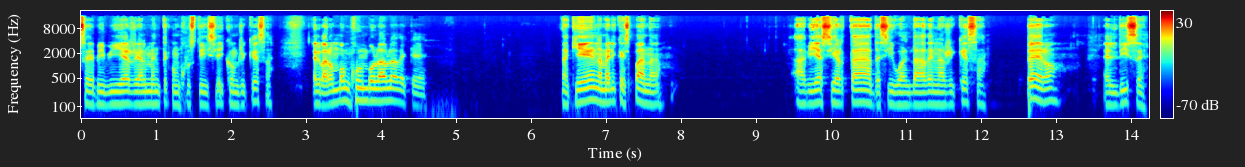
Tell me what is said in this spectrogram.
se vivía realmente con justicia y con riqueza. El barón von Humboldt habla de que aquí en América hispana había cierta desigualdad en la riqueza, pero él dice,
